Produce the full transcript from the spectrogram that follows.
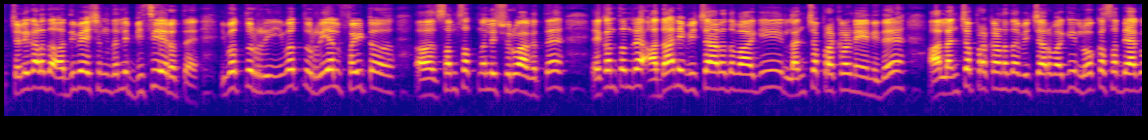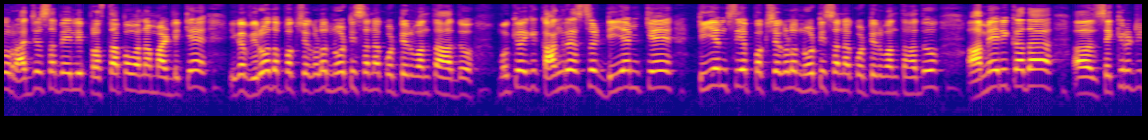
ಚಳಿಗಾಲದ ಅಧಿವೇಶನದಲ್ಲಿ ಬಿಸಿ ಇರುತ್ತೆ. ಇವತ್ತು ಇವತ್ತು ರಿಯಲ್ ಫೈಟ್ ಸಂಸತ್ನಲ್ಲಿ ಶುರುವಾಗುತ್ತೆ. ಯಾಕಂತಂದ್ರೆ ಅದಾನಿ ವಿಚಾರದವಾಗಿ ಲಂಚ ಪ್ರಕರಣ ಏನಿದೆ, ಆ ಲಂಚ ಪ್ರಕರಣದ ವಿಚಾರವಾಗಿ ಲೋಕಸಭೆ ಹಾಗೂ ರಾಜ್ಯಸಭೆಯಲ್ಲಿ ಪ್ರಸ್ತಾಪವನ್ನು ಮಾಡಲಿಕ್ಕೆ ಈಗ ವಿರೋಧ ಪಕ್ಷಗಳು ನೋಟಿಸ್ ಅನ್ನ ಕೊಟ್ಟಿರುವಂತಹದ್ದು. ಮುಖ್ಯವಾಗಿ Congress, D M K, T M C ಪಕ್ಷಗಳು ನೋಟಿಸ್ ಅನ್ನ ಕೊಟ್ಟಿರುವಂತಹದ್ದು, ಅಮೆರಿಕದ security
